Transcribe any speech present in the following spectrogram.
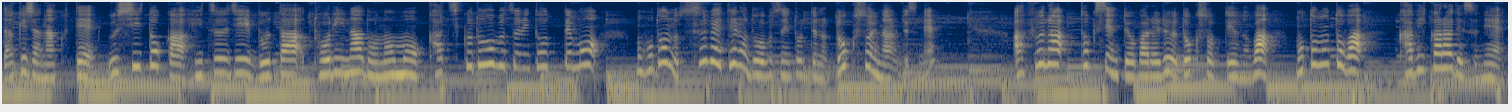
だけじゃなくて牛とか羊豚鳥などのもう家畜動物にとってももうほとんど全ての動物にとっての毒素になるんですね。アフラトキシンと呼ばれる毒素っていうのはもともとはカビからですね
